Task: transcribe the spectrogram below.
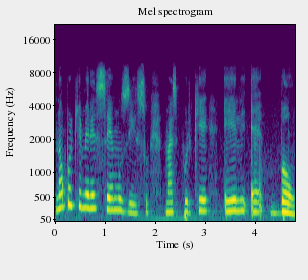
Não porque merecemos isso, mas porque Ele é bom.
